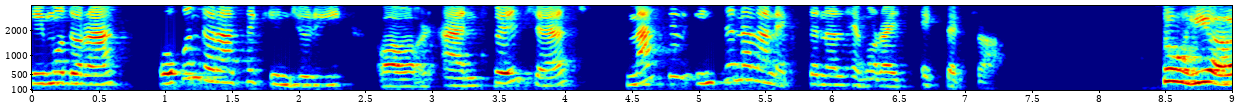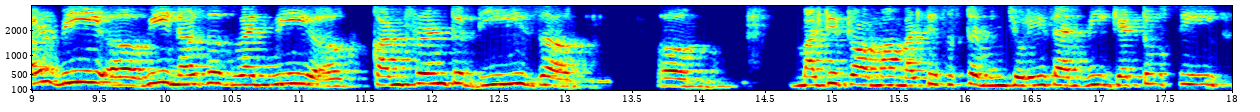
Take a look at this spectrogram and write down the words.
hemothorax, open thoracic injury, or and flail chest, massive internal and external hemorrhage, etc. So here we uh, we nurses when we uh, confront these uh, um, multi-trauma, multi-system injuries, and we get to see.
